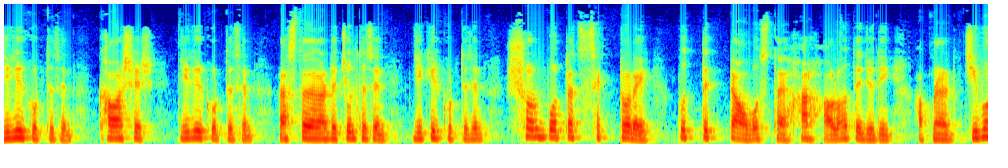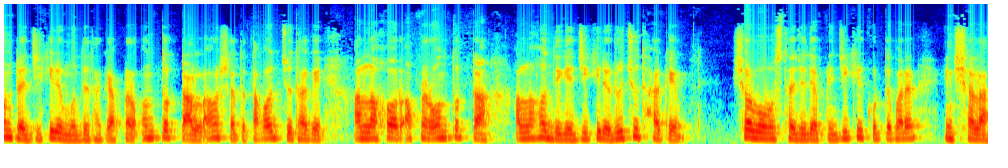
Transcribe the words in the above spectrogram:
জিকির করতেছেন, খাওয়া শেষ, জিকির করতেছেন রাস্তাঘাটে চলতেছেন, জিকির করতেছেন, সর্বটা সেক্টরে, প্রত্যেকটা অবস্থায় হার হাওলাতে যদি আপনার জীবনটা জিকিরের মধ্যে থাকে, আপনার অন্তরটা আল্লাহর সাথে তাওয়াজ্জু থাকে, আল্লাহর, আপনার অন্তরটা আল্লাহর দিকে জিকিরে রুচু থাকে, সর্ব অবস্থায় যদি আপনি জিকির করতে পারেন ইনশাল্লাহ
